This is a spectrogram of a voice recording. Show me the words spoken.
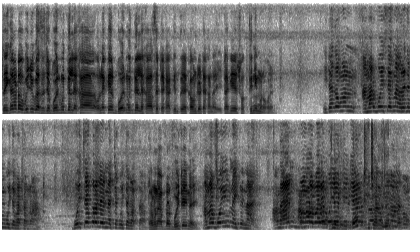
তো এখানে একটা অভিযোগ আছে যে বইয়ের মধ্যে লেখা অনেকের বইয়ের মধ্যে লেখা আছে টাকা কিন্তু অ্যাকাউন্টে টাকা নাই এটা কি সত্যি নি মনে করেন এটা তখন আমার বই চেক না হলে তো আমি কইতে পারতাম না বই চেক করে লেন না চেক কইতে পারতাম তার মানে আপনার বইটাই নাই আমার বইও নাই তো নাই আমার মঙ্গলবারে বই আনছি যে- রিপোর্ট জনদর্পণ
